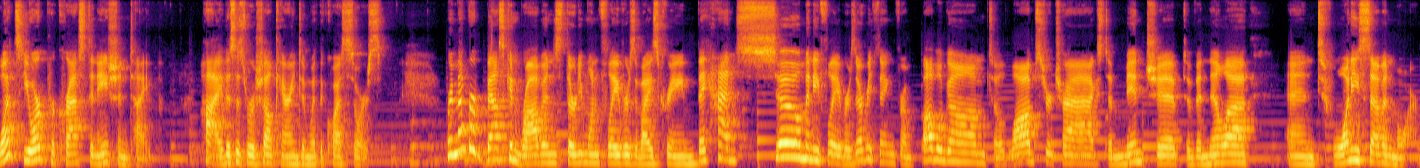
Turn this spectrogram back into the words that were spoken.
What's your procrastination type? Hi, this is Rochelle Carrington with the Quest Source. Remember Baskin Robbins 31 flavors of ice cream? They had so many flavors, everything from bubblegum to lobster tracks to mint chip to vanilla and 27 more.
